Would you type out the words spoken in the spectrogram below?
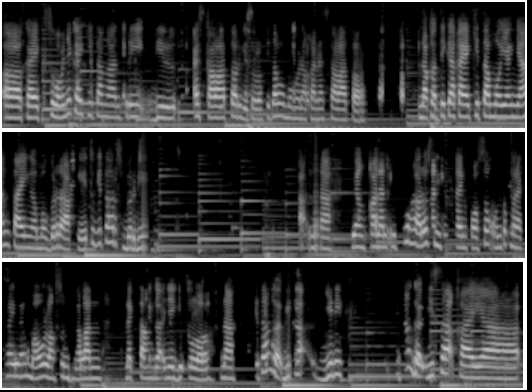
uh, kayak semuanya kayak kita ngantri di eskalator gitu loh kita mau menggunakan eskalator nah ketika kayak kita mau yang nyantai nggak mau gerak ya itu kita harus berdiri Nah, yang kanan itu harus disisain kosong untuk mereka yang mau langsung jalan naik tangganya gitu loh. Nah, kita nggak bisa gini, kita nggak bisa kayak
